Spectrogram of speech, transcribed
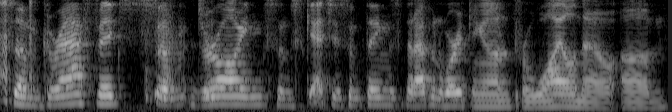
some graphics, some drawings, some sketches, some things that I've been working on for a while now. Um,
